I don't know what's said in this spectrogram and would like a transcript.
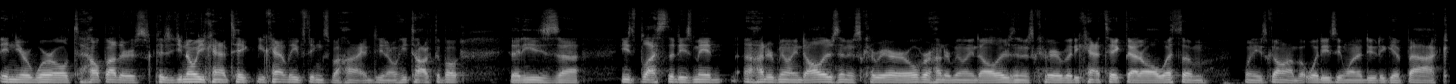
in your world to help others because you know you can't take you can't leave things behind. You know he talked about that he's uh he's blessed that he's made a hundred million dollars in his career or over a hundred million dollars in his career but he can't take that all with him when he's gone. But what does he want to do to give back?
